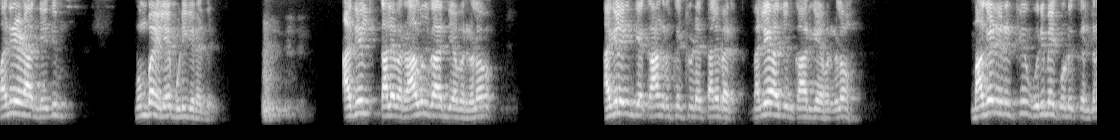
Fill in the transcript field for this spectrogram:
பதினேழாம் தேதி மும்பையிலே முடிகிறது. அதில் தலைவர் ராகுல் காந்தி அவர்களும் அகில இந்திய காங்கிரஸ் கட்சியுடைய தலைவர் மல்லிகார்ஜுன் கார்கே அவர்களும் மகளிருக்கு உரிமை கொடுக்கின்ற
